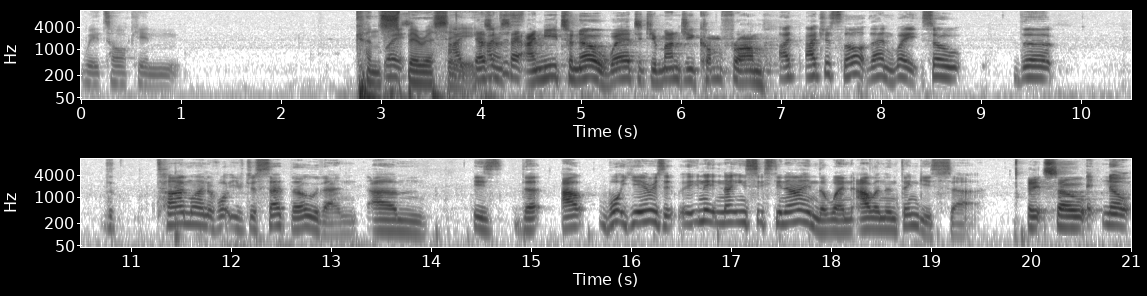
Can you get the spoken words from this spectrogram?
we're talking conspiracy. I- Yeah, I was I going to say, I need to know where did Jumanji come from? I I just thought then, wait, so the the timeline of what you've just said though then um is that Al, what year is it? Isn't it 1969 that when Alan and Thingy's set? It's so It- no,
